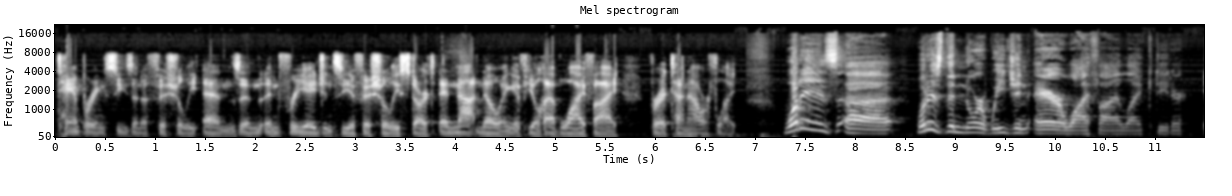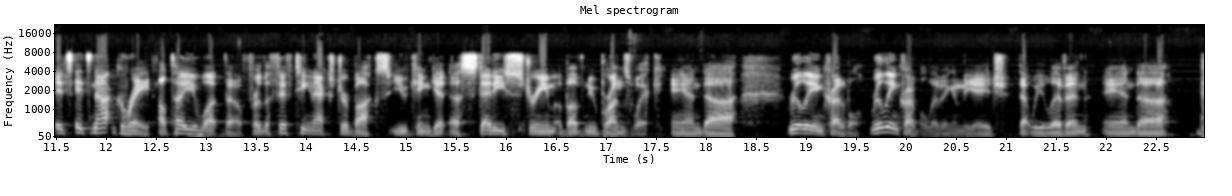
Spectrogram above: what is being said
tampering season officially ends and, and free agency officially starts, and not knowing if you'll have Wi-Fi for a 10-hour flight. What is uh, what is the Norwegian Air Wi-Fi like, Dieter? It's it's not great. I'll tell you what though, for the 15 extra bucks, you can get a steady stream above New Brunswick, and uh, really incredible, really incredible living in the age that we live in. And uh,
